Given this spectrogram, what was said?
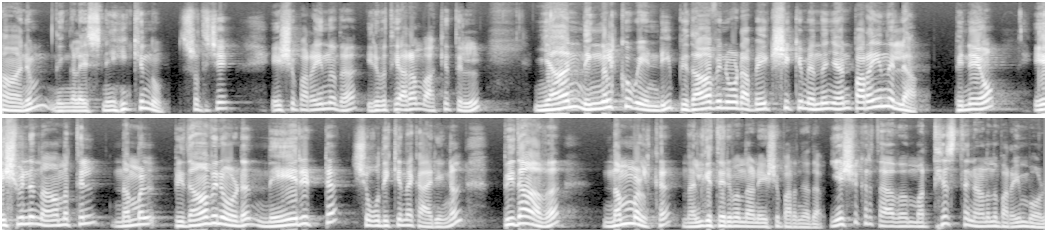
താനും നിങ്ങളെ സ്നേഹിക്കുന്നു. ശ്രദ്ധിച്ചേ യേശു പറയുന്നത് ഇരുപത്തിയാറാം വാക്യത്തിൽ ഞാൻ നിങ്ങൾക്ക് വേണ്ടി പിതാവിനോട് അപേക്ഷിക്കുമെന്ന് ഞാൻ പറയുന്നില്ല. പിന്നെയോ യേശുവിന്റെ നാമത്തിൽ നമ്മൾ പിതാവിനോട് നേരിട്ട് ചോദിക്കുന്ന കാര്യങ്ങൾ പിതാവ് നമ്മൾക്ക് നൽകി തരുമെന്നാണ് യേശു പറഞ്ഞത്. യേശു കർത്താവ് മധ്യസ്ഥനാണെന്ന് പറയുമ്പോൾ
